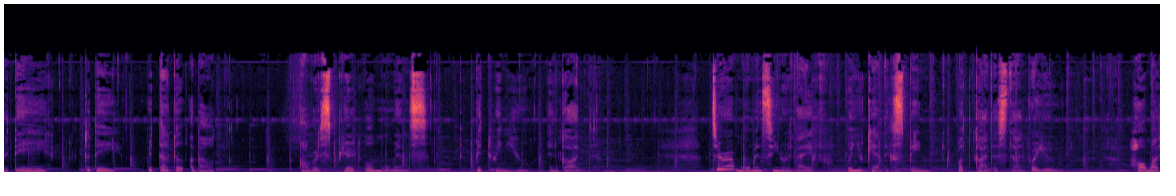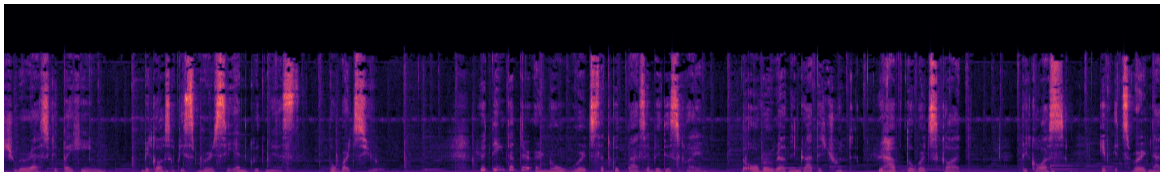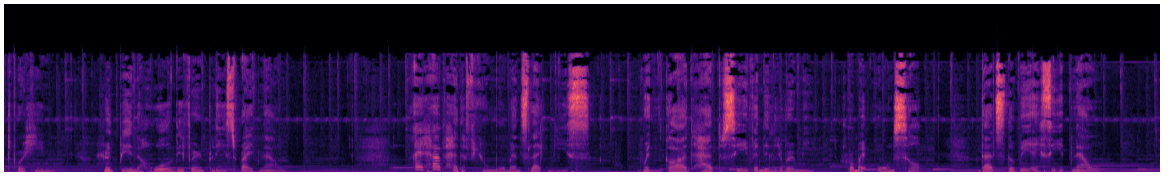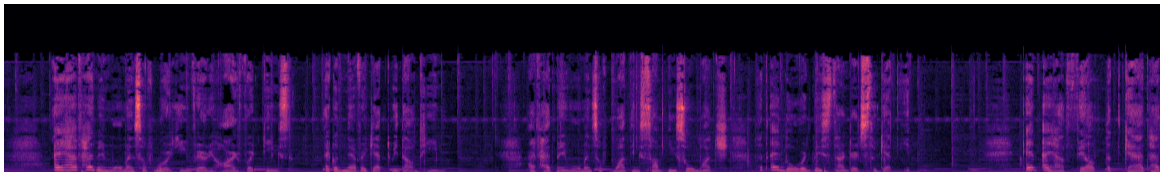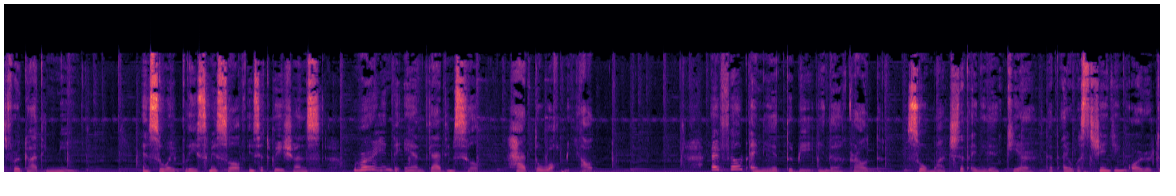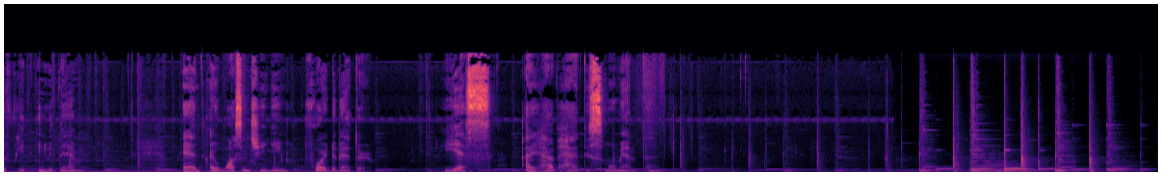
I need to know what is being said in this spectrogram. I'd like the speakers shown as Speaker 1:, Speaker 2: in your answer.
Speaker 1: Today, today we tackle about our spiritual moments between you and God. There are moments in your life when you can't explain what God has done for you, how much you were rescued by Him because of His mercy and goodness towards you. You think that there are no words that could possibly describe the overwhelming gratitude you have towards God because if it were not for Him, you'd be in a whole different place right now. I have had a few moments like this when God had to save and deliver me from my own self. That's the way I see it now. I have had my moments of working very hard for things I could never get without Him. I've had my moments of wanting something so much that I lowered my standards to get it. And I have felt that God had forgotten me and so I placed myself in situations where in the end God Himself had to walk me out. I felt I needed to be in the crowd so much that I didn't care that I was changing order to fit in with them. And I wasn't changing for the better. Yes, I have had this moment.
